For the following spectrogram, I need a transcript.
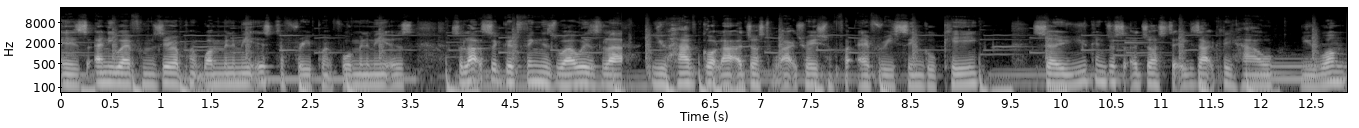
is anywhere from 0.1 millimeters to 3.4 millimeters. So that's a good thing as well, is that you have got that adjustable actuation for every single key. So you can just adjust it exactly how you want.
